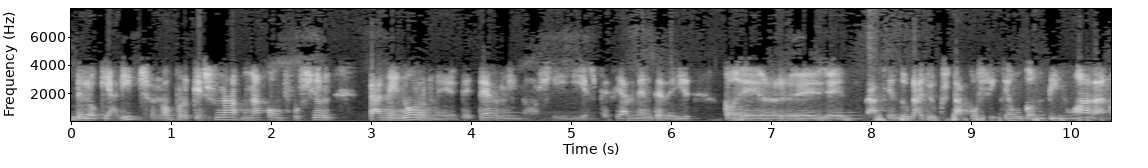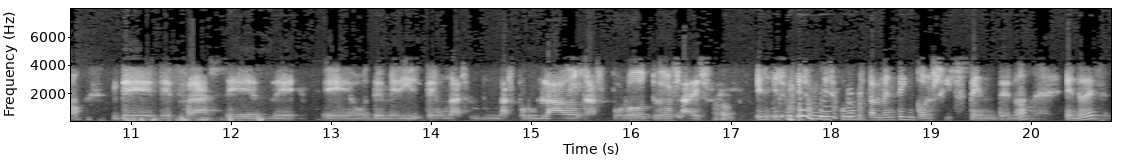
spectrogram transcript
de lo que ha dicho, ¿no? Porque es una, una confusión tan enorme de términos y, especialmente de ir eh, eh, eh, haciendo una juxtaposición continuada ¿no? de, frases, de, de, unas, unas, por un lado, otras por otro, eso es, es, un, discurso totalmente inconsistente. ¿no? Entonces,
